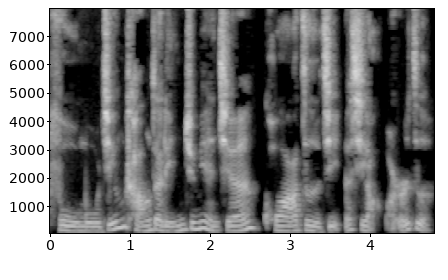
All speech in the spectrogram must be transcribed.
父母经常在邻居面前夸自己的小儿子，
